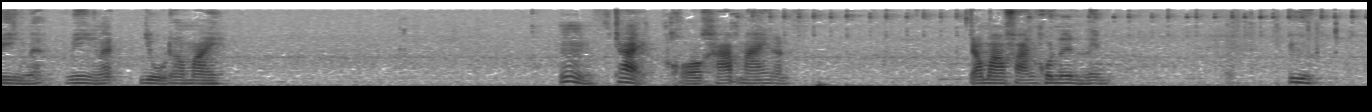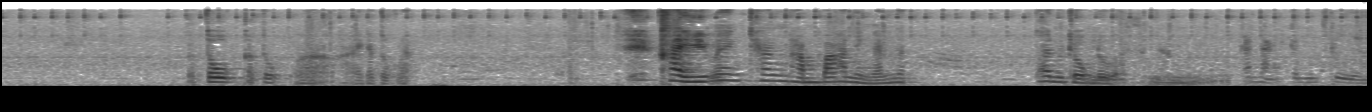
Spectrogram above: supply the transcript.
วิ่งแล้ววิ่งแล้วอยู่ทำไม อืมใช่ ขอคราบไม้ก่อนจะมาฟันคนอื่นเล่นอือกระตุกกระตุกอ่าหายกระตุกแล้วใครแม่งช่างทำบ้านอย่างนั้นนะท่านผู้ชมดูอะอืมกระดังกันเกลือน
